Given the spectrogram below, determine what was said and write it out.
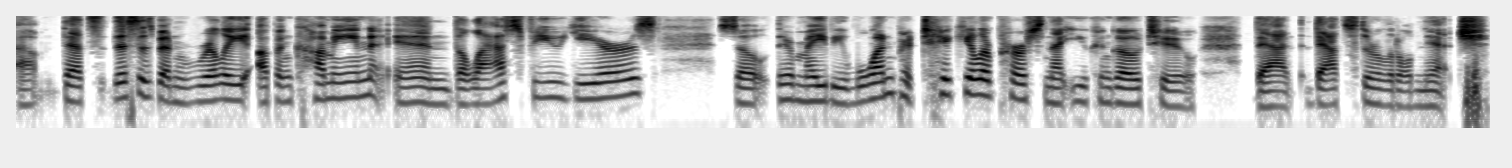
Um, that's this has been really up and coming in the last few years. So there may be one particular person that you can go to that that's their little niche.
